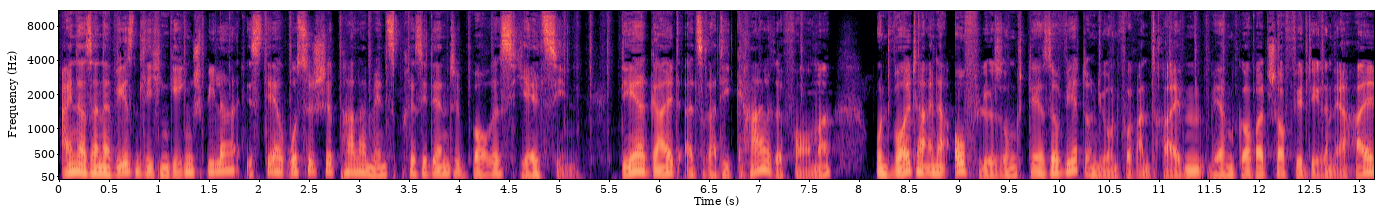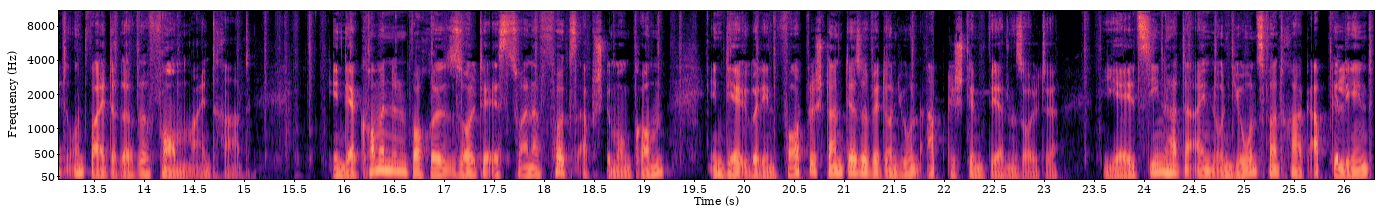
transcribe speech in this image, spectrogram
Einer seiner wesentlichen Gegenspieler ist der russische Parlamentspräsident Boris Jelzin. Der galt als Radikalreformer und wollte eine Auflösung der Sowjetunion vorantreiben, während Gorbatschow für deren Erhalt und weitere Reformen eintrat. In der kommenden Woche sollte es zu einer Volksabstimmung kommen, in der über den Fortbestand der Sowjetunion abgestimmt werden sollte. Jelzin hatte einen Unionsvertrag abgelehnt,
